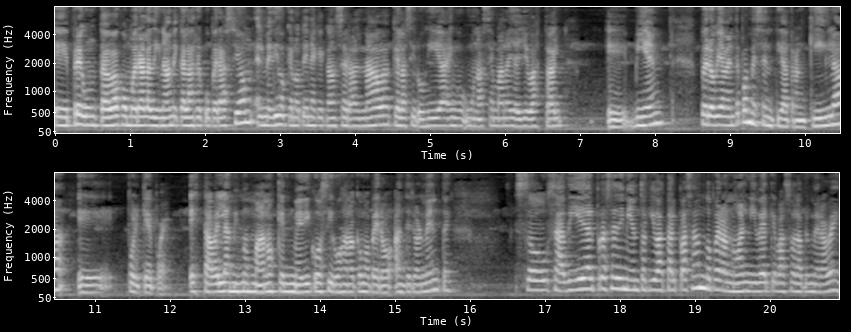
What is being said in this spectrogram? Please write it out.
eh, preguntaba cómo era la dinámica, la recuperación. Él me dijo que no tenía que cancelar nada, que la cirugía en una semana ya lleva a estar eh, bien. Pero obviamente pues me sentía tranquila eh, porque pues estaba en las mismas manos que el médico cirujano que me operó anteriormente. So, sabía el procedimiento que iba a estar pasando, pero no al nivel que pasó la primera vez.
